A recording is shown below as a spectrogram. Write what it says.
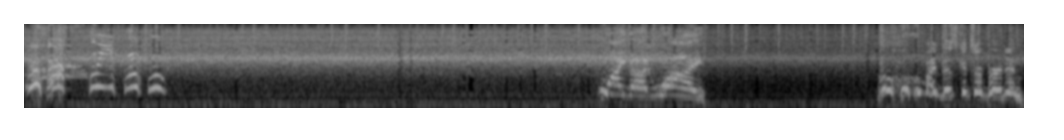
My God, why? my biscuits are burning.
